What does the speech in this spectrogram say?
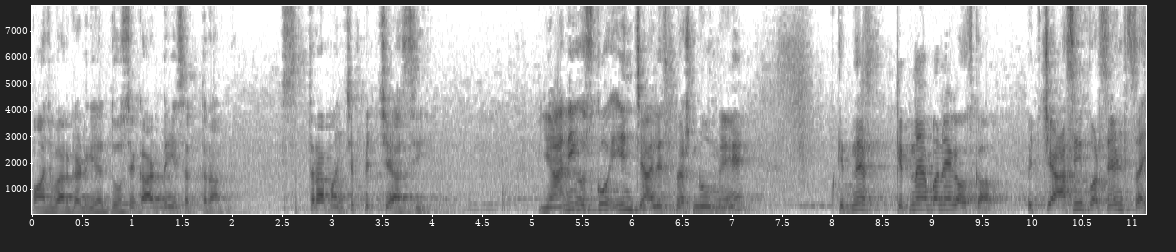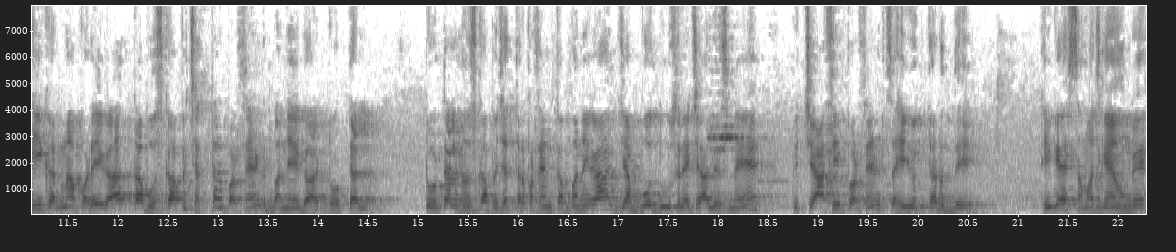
पाँच बार कट गया। दो से काट दें सत्रह। सत्रह पंच पचासी। यानी उसको इन चालीस प्रश्नों में कितने कितना बनेगा उसका? पचासी परसेंट सही करना पड़ेगा तब उसका पचहत्तर परसेंट बनेगा टोटल। टोटल में उसका पचहत्तर परसेंट कब बनेगा? जब वो दूसरे चालीस में पचासी परसेंट सही उत्तर दे। ठीक है समझ गए होंगे?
